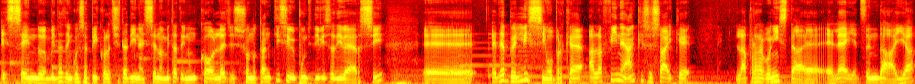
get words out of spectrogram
essendo ambientata in questa piccola cittadina, essendo ambientata in un college, ci sono tantissimi punti di vista diversi eh, ed è bellissimo perché alla fine anche se sai che la protagonista è, è lei, è Zendaya,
